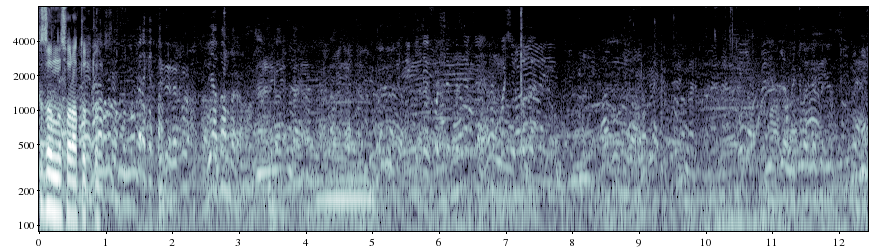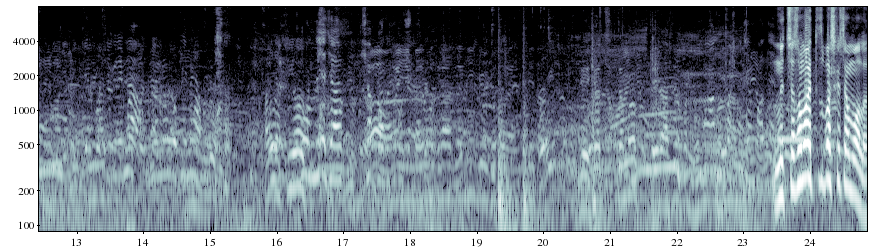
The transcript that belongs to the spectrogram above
Qizilni so'rab turibdi. necha so'm aytdingiz boshqacha moli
